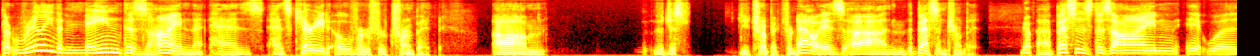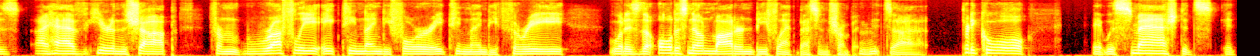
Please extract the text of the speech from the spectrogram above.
but really the main design that has has carried over for trumpet, um, we'll just do trumpet for now is uh, Mhm. the Besson trumpet. Yep. Uh, Besson's design, it was, I have here in the shop from roughly 1894, 1893, what is the oldest known modern B flat Besson trumpet. Mhm. It's uh, pretty cool. It was smashed. It's, it,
